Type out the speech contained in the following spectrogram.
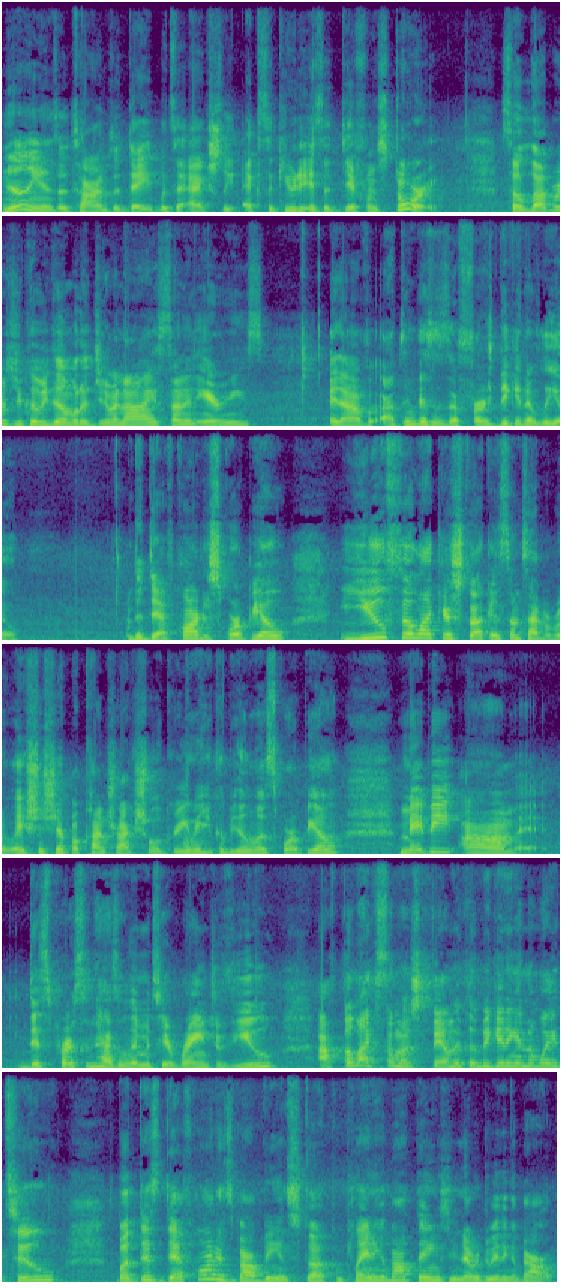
millions of times a day, but to actually execute it is a different story. So lovers, you could be dealing with a Gemini, Sun and Aries. And I've, I think this is the first decan of Leo. The death card is Scorpio. You feel like you're stuck in some type of relationship or contractual agreement. You could be dealing with Scorpio. Maybe um this person has a limited range of view. I feel like someone's family could be getting in the way too. But this death card is about being stuck, complaining about things you never do anything about.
